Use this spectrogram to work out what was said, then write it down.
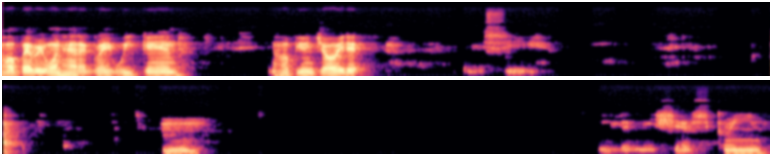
hope everyone had a great weekend. I hope you enjoyed it. Let me see. Hmm. Let me share screen.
